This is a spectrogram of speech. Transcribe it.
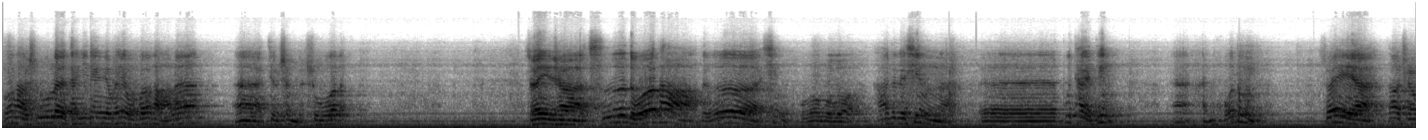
佛法输了，他一定就没有佛法了，啊，就剩着说了。所以说，慈德大德性活泼，他这个性啊，呃，不太定，啊，很活动的。所以呀、啊，到时候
